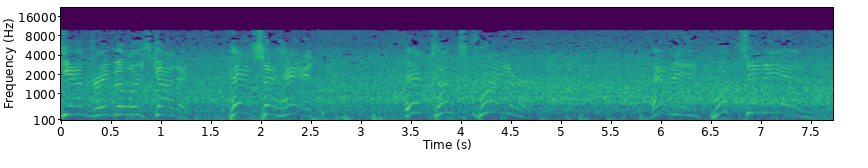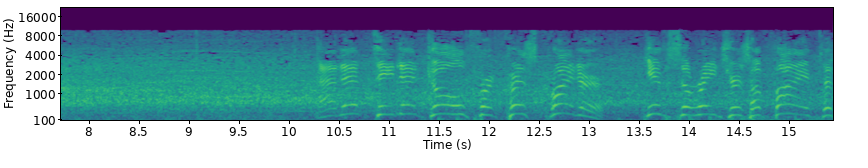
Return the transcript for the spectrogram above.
K'Andre Miller's got it. Pass ahead. Here comes Kreider. And he puts it in. An empty net goal for Chris Kreider gives the Rangers a 5 to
